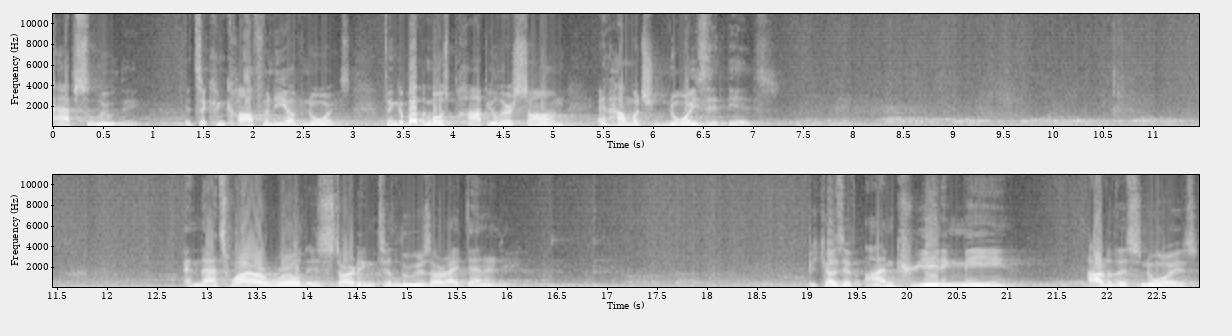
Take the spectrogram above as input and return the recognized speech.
Absolutely. It's a cacophony of noise. Think about the most popular song and how much noise it is. And that's why our world is starting to lose our identity. Because if I'm creating me out of this noise,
